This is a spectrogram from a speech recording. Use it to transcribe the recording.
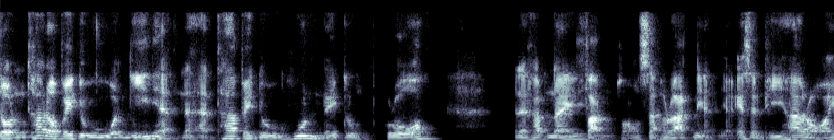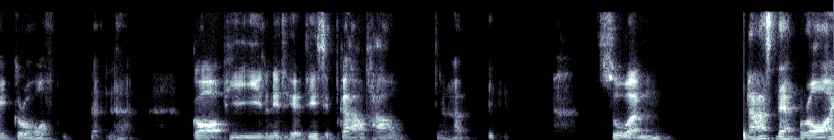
จนถ้าเราไปดูวันนี้เนี่ยนะฮะถ้าไปดูหุ้นในกลุ่ม growth นะครับในฝั่งของสหรัฐเนี่ยอย่าง S&P 500 growth นะฮะก็ PE ตอนนี้เทรดที่ 19 เท่านะครับ ส่วน NASDAQ ร้อย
